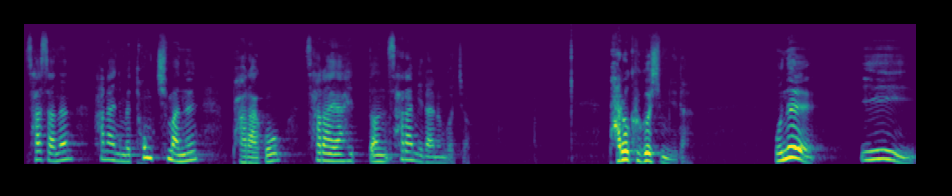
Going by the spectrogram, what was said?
사사는 하나님의 통치만을 바라고 살아야 했던 사람이라는 거죠. 바로 그것입니다. 오늘 이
